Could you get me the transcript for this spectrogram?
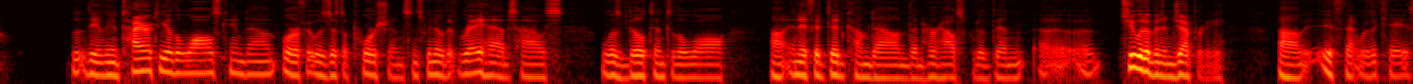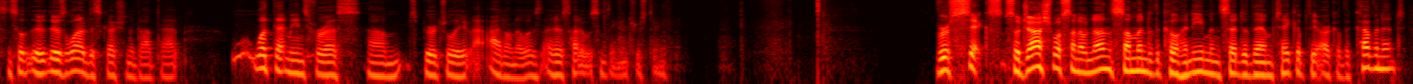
the the entirety of the walls came down, or if it was just a portion. Since we know that Rahab's house was built into the wall, uh, and if it did come down, then her house would have been uh, uh she would have been in jeopardy um, if that were the case. And so there, there's a lot of discussion about that. What that means for us um, spiritually, I, I don't know. I just thought it was something interesting. Verse 6 So Joshua son of Nun summoned the Kohanim and said to them, Take up the Ark of the Covenant.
